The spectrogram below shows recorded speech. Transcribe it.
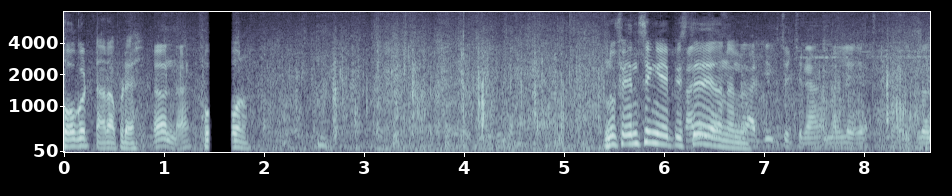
పోగొట్టినారు అప్పుడే. అవునా? ఫోన్ నువ్వు ఫెన్సింగ్ వేపిస్తే ఏదైనా అడ్డు మళ్ళీ ఇట్లా.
